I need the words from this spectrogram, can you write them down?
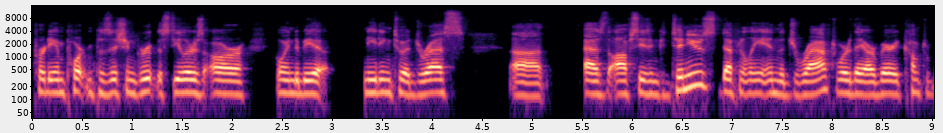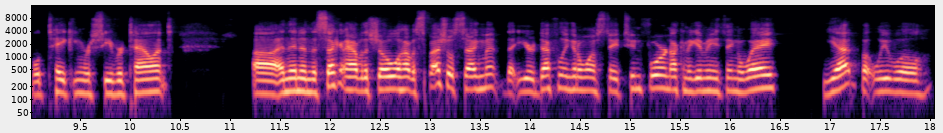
pretty important position group. The Steelers are going to be needing to address uh, as the offseason continues, definitely in the draft where they are very comfortable taking receiver talent. Uh, and then in the second half of the show, we'll have a special segment that you're definitely going to want to stay tuned for. Not going to give anything away yet, but we will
